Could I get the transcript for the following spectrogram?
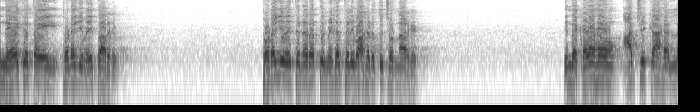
இந்த இயக்கத்தை தொடங்கி வைத்தார்கள். தொடங்கி வைத்த நேரத்தில் மிக தெளிவாக எடுத்து சொன்னார்கள். இந்த கழகம் ஆட்சிக்காக அல்ல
